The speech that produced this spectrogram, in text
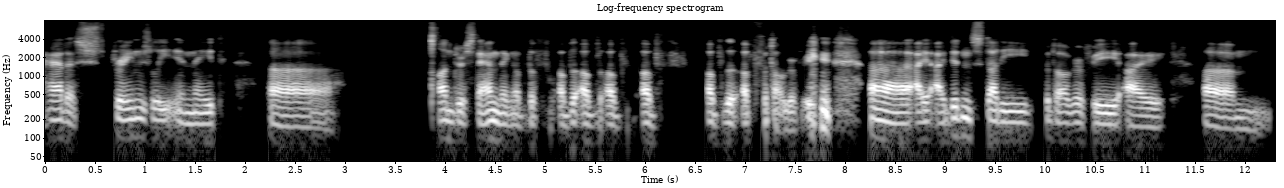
had a strangely innate understanding of the of of of, of of the of photography. Uh, I, I, didn't study photography. I um,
